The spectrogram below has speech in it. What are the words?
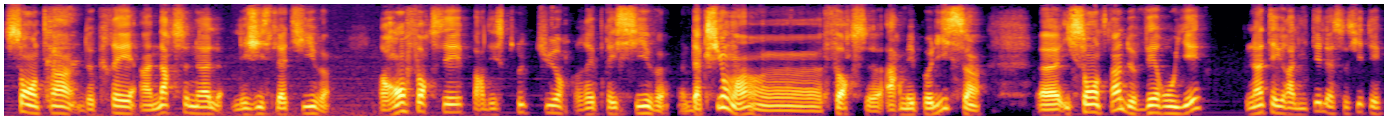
sont en train de créer un arsenal législatif renforcé par des structures répressives d'action, hein, euh, forces armées police. Euh, ils sont en train de verrouiller l'intégralité de la société.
